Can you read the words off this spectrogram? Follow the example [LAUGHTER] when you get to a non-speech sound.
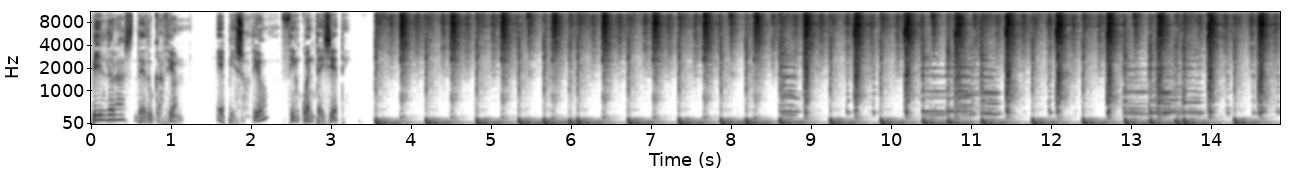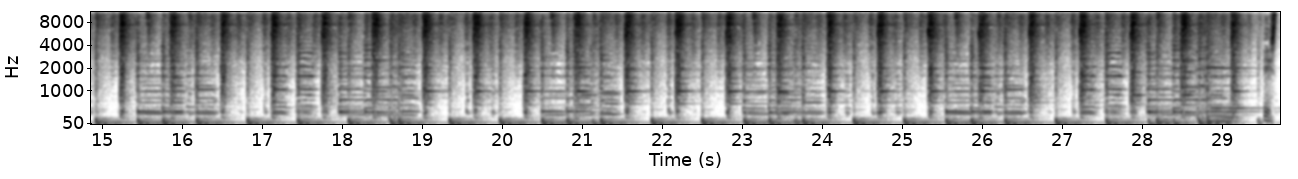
Píldoras de Educación, episodio 57.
